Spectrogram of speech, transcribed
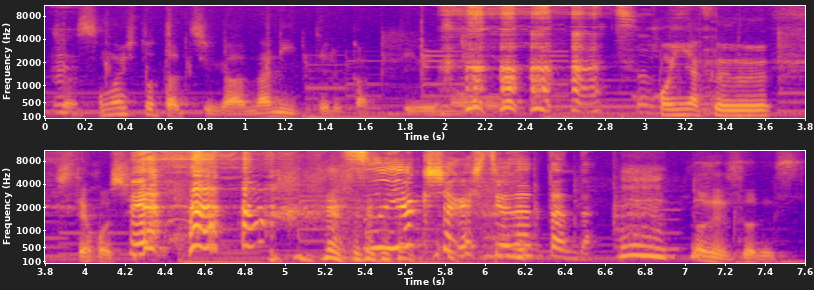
じゃあその人たちが何言ってるかっていうのを 翻訳してほしい。通訳者が必要だったんだ。そうですそうです。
